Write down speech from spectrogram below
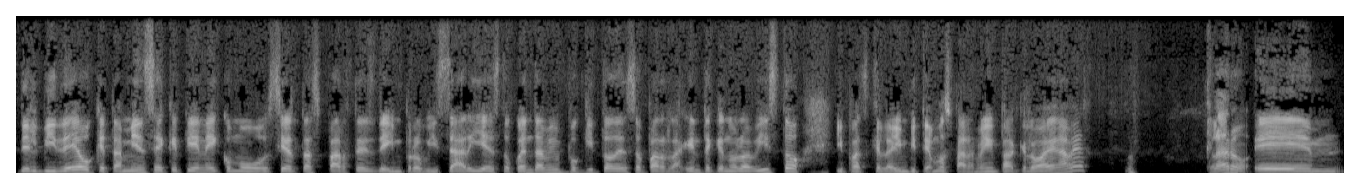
del video que también sé que tiene como ciertas partes de improvisar y esto. Cuéntame un poquito de eso para la gente que no lo ha visto y para que lo invitemos para mí para que lo vayan a ver. Claro, em,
